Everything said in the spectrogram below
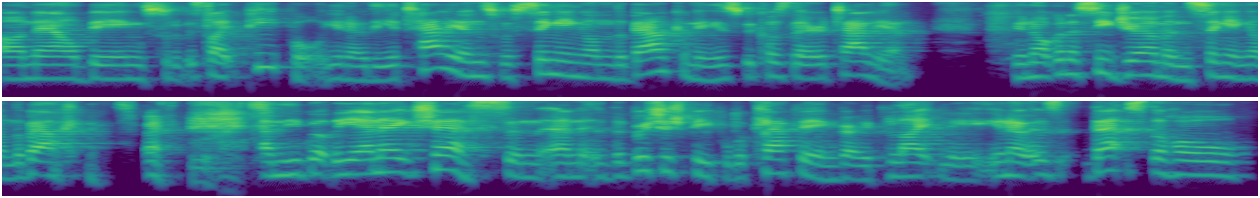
are now being sort of it's like people, you know, the Italians were singing on the balconies because they're Italian. You're not going to see Germans singing on the balconies, right? right. And you've got the NHS and, and the British people were clapping very politely. You know, was, that's the whole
